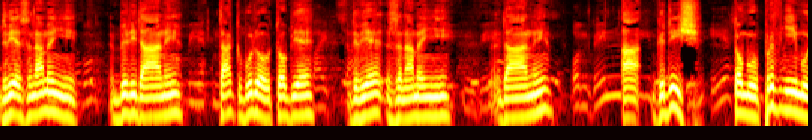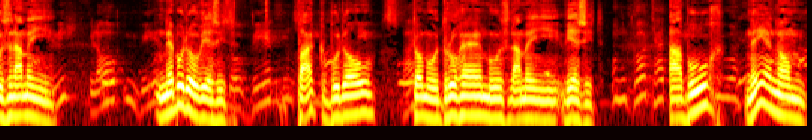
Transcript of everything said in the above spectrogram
dvě znamení byly dány, tak budou tobě dvě znamení dány a když tomu prvnímu znamení nebudou věřit, pak budou tomu druhému znamení věřit. A Bůh nejenom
